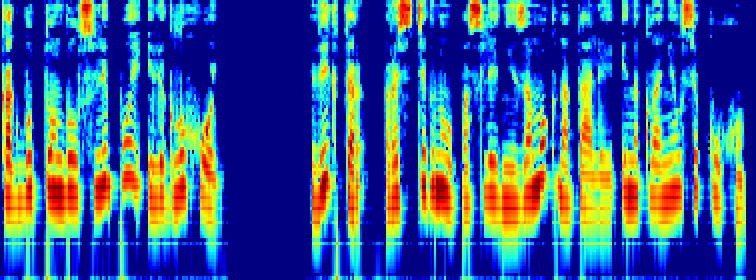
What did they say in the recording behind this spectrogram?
Как будто он был слепой или глухой. Виктор расстегнул последний замок Наталии и наклонился к уху.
